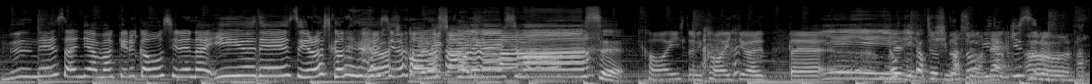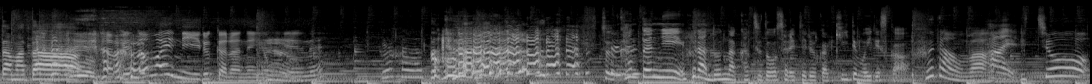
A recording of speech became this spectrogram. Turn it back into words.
ムー姉さんには負けるかもしれない。EU です。よろしくお願いします。よろしくお願います。可愛い人に可愛いって言われて。いえいえいえ。ドキドキしますよね。ドキドキする。うん。またまた。目の前にいるからね余計ね、ちょっと簡単に普段どんな活動をされてるか聞いてもいいですか？普段ははい。一応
